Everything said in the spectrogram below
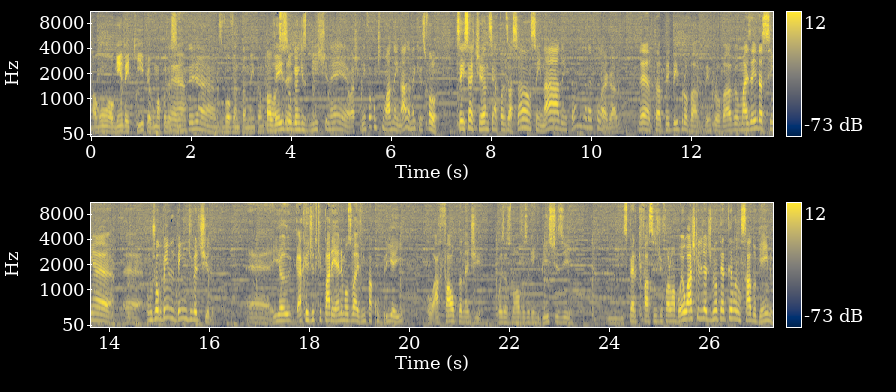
algum, alguém da equipe, alguma coisa é. assim, esteja desenvolvendo também. Então talvez o Gangs Beast, né? Eu acho que nem foi continuado nem nada, né? Que você falou. 6, 7 anos sem atualização, sem nada, então já deve ter largado. É, tá bem, bem provável, bem provável. Mas ainda assim é, é um jogo bem, bem divertido. É, e eu acredito que Party Animals vai vir para cobrir aí a falta né, de coisas novas no Gang Beasts e, e, espero que faça isso de forma boa. Eu acho que eles já deviam até ter lançado o game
